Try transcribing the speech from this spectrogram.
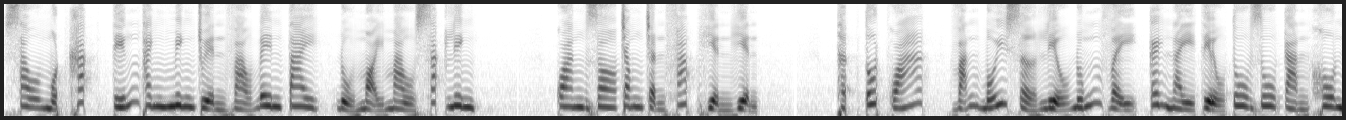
Sau một khắc tiếng thanh minh truyền vào bên tai đủ mọi màu sắc linh. Quang do trong trận pháp hiện hiện. Thật tốt quá, vãn bối sở liệu đúng vậy, cái này tiểu tu du càn khôn.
